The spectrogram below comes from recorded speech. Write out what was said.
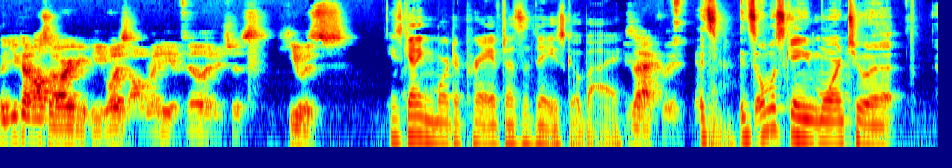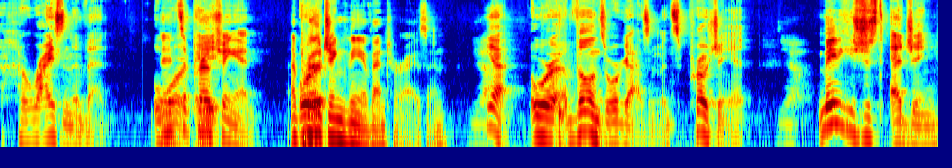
But you can also argue he was already a villain. It's just he was He's getting more depraved as the days go by. exactly. It's it's almost getting more into a Horizon event. it's a- approaching it. Approaching the event horizon. yeah, or a villain's orgasm. It's approaching it. Yeah. Maybe he's just edging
